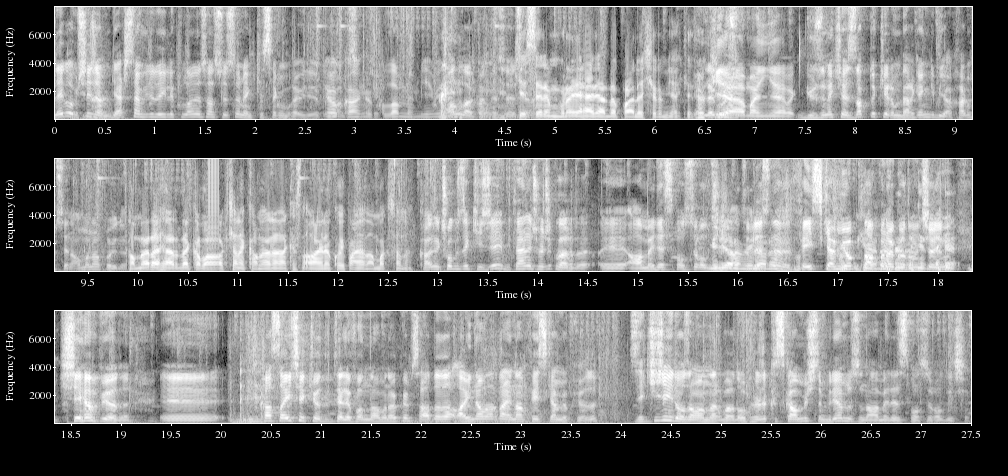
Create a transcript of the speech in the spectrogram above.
Lego bir şey diyeceğim. Gerçekten videoda hile kullanıyorsan söylesene ben keserim burayı videoyu. Yok kanka kullanmıyorum yemin ederim. Vallahi kanka söylesene. Keserim burayı her yerde paylaşırım ya kesin. Yok Lego- ya manyağa bak. Yüzüne kezzap dökerim Bergen gibi yakarım seni amına koydu. Kamera her dakika baksana, kameranın arkasına ayna koyup aynadan baksana. Kanka çok zekice bir tane çocuk vardı. Ee, AMD sponsor oldu. Biliyorum, Hatırlıyorsun biliyorum. değil mi? Facecam yoktu amına koyduğum çocuğun. Şey yapıyordu. Ee, kasayı çekiyordu telefonla amına koyayım. Sağda da ayna vardı aynadan facecam yapıyordu. Zekiceydi o zamanlar bu arada. O çocuk kıskanmıştım biliyor musun AMD sponsor olduğu için.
